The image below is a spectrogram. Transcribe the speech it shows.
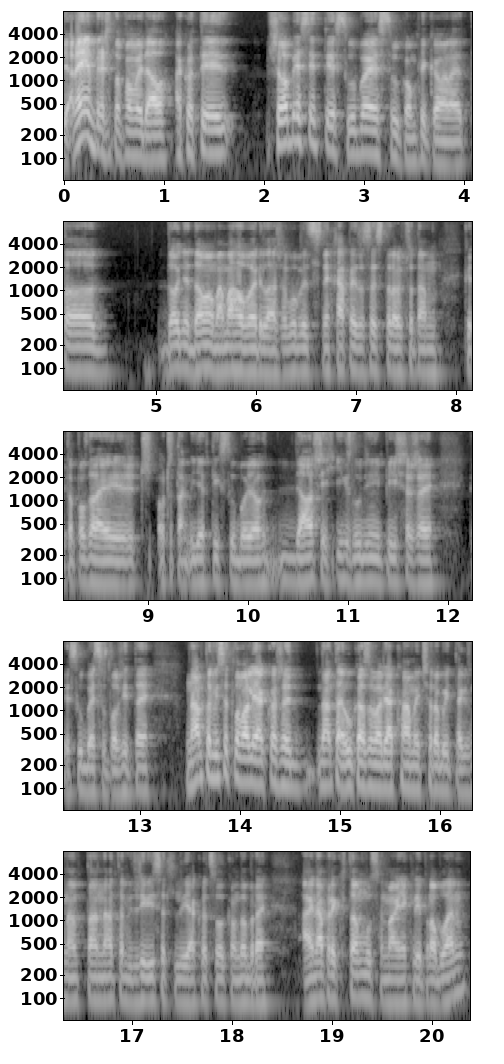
ja neviem, prečo to povedal. Ako tie, všeobecne tie súboje sú komplikované. To dojde domov, mama hovorila, že vôbec nechápe so sestrou, čo tam, keď to pozerajú, že o čo tam ide v tých súbojoch. Ďalších x ľudí mi píše, že tie súboje sú zložité. Nám to vysvetľovali ako, že nám to aj ukazovali, ako máme čo robiť, takže nám to, nám to vždy vysvetlili ako celkom dobre. Aj napriek tomu sme mali niekedy problém.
